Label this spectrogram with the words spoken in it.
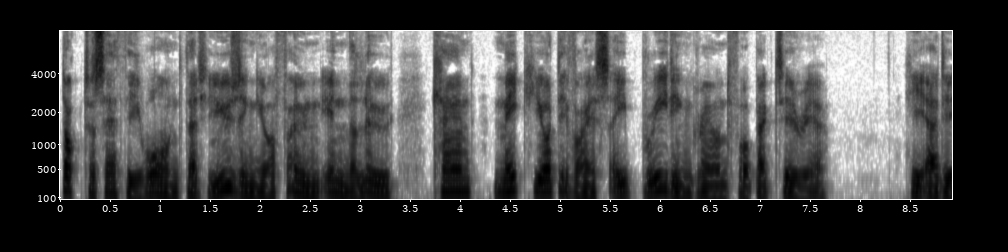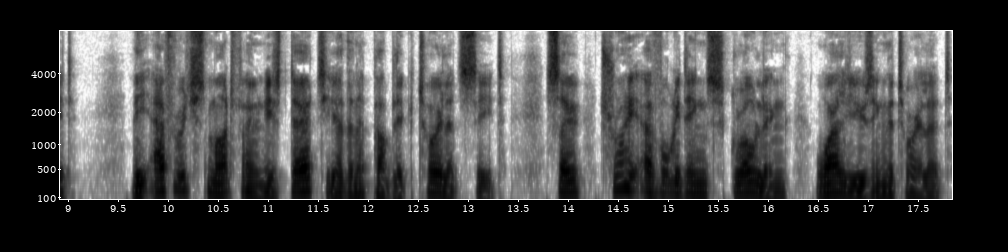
Dr. Sethi warned that using your phone in the loo can make your device a breeding ground for bacteria. He added, the average smartphone is dirtier than a public toilet seat, so try avoiding scrolling while using the toilet.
